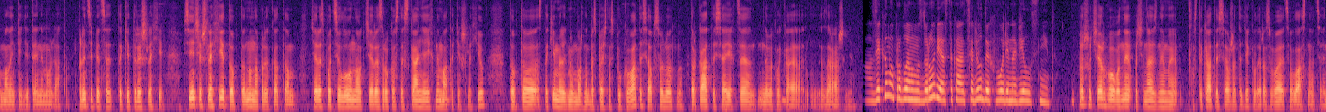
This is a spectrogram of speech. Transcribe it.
маленьких дітей немовляток. В принципі, це такі три шляхи. Всі інші шляхи, тобто, ну, наприклад, там, через поцілунок, через рукостискання, їх нема таких шляхів. Тобто з такими людьми можна безпечно спілкуватися абсолютно, торкатися їх, це не викликає зараження. А З якими проблемами здоров'я стикаються люди, хворі на ВІЛ-СНІД? В першу чергу вони починають з ними стикатися вже тоді, коли розвивається власне ця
